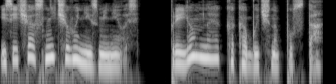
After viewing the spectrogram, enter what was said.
и сейчас ничего не изменилось. Приемная, как обычно, пуста.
